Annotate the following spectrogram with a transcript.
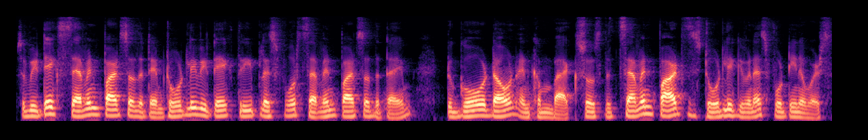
So we take 7 parts of the time. Totally we take 3 plus 4 7 parts of the time to go down and come back. So the 7 parts is totally given as 14 hours.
